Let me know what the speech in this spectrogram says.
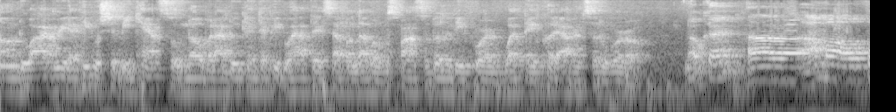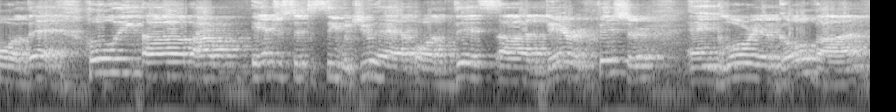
Um, do I agree that people should be canceled? No, but I do think that people have to accept a level of responsibility for what they put out into the world. Okay, uh, I'm all for that. Hooli, uh, I'm interested to see what you have on this. Uh, Derek Fisher and Gloria Govan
